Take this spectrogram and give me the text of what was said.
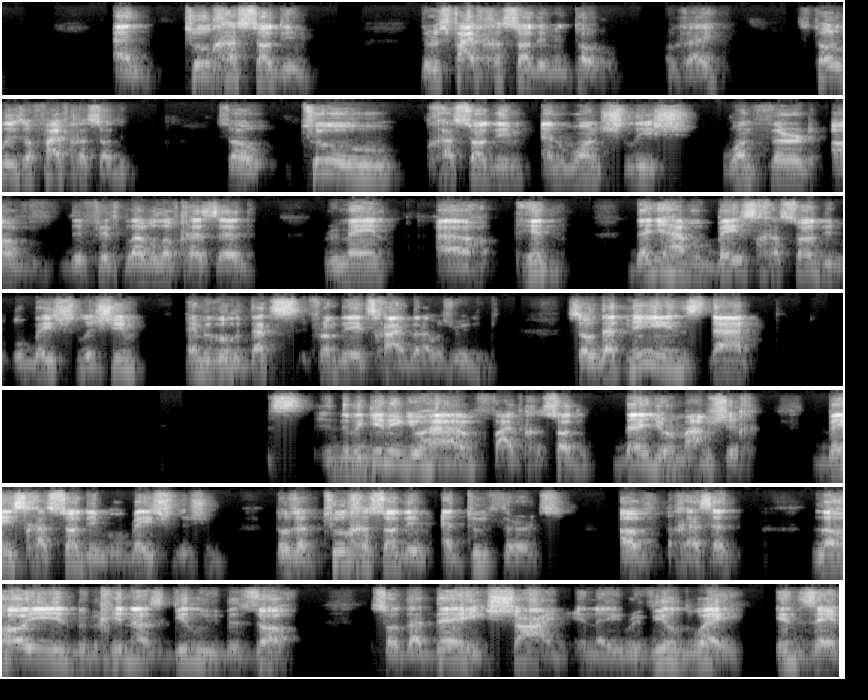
and two Chasodim, there is five Chasodim in total, okay? So total is of five Chasodim. So two Chasodim and one Shlish one third of the fifth level of chesed remain uh, hidden. Then you have ubeis chasodim, ubeis shlishim, hemigulim. That's from the Eitz Chaim that I was reading. So that means that in the beginning you have five chasodim. Then your mamshich, beis chasodim, ubeis shlishim. Those are two chasodim and two thirds of chesed so that they shine in a revealed way in Zeir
